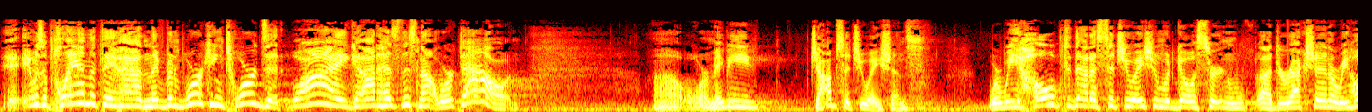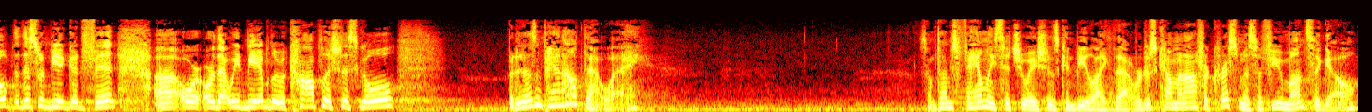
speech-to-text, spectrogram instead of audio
It was a plan that they've had and they've been working towards it. Why, God, has this not worked out? Uh, or maybe job situations where we hoped that a situation would go a certain uh, direction, or we hoped that this would be a good fit, uh, or, or that we'd be able to accomplish this goal, but it doesn't pan out that way. Sometimes family situations can be like that. We're just coming off of Christmas a few months ago.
